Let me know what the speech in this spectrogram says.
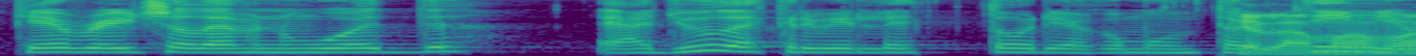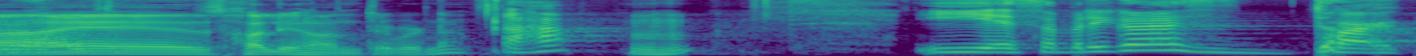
Que Rachel Evan Wood ayuda a escribir la historia como un Que 13 la year mamá es Holly Hunter, ¿verdad? Ajá. Y esa película es dark.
